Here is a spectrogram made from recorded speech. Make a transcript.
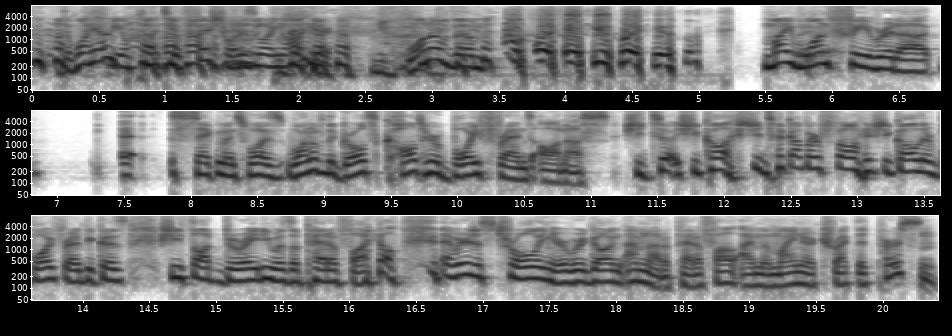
Then Why are you on plenty of fish? What is going on here? One of them, wait, wait. my one favorite uh, Uh, segments was one of the girls called her boyfriend on us. She took she called she took up her phone and she called her boyfriend because she thought Brady was a pedophile. And we are just trolling her. We're going, I'm not a pedophile. I'm a minor attracted person.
